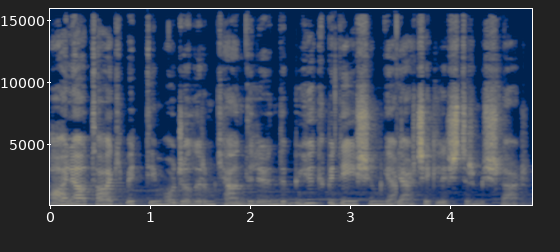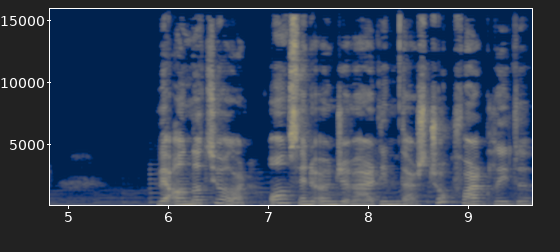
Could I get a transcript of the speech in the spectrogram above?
Hala takip ettiğim hocalarım kendilerinde büyük bir değişim gerçekleştirmişler. Ve anlatıyorlar. 10 sene önce verdiğim ders çok farklıydı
